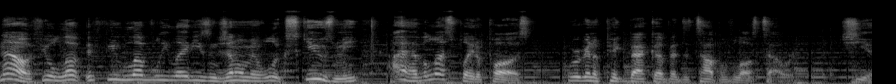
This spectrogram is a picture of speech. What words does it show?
Now, if you love, if you lovely ladies and gentlemen will excuse me, I have a Let's Play to pause. We're gonna pick back up at the top of Lost Tower. Chia.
